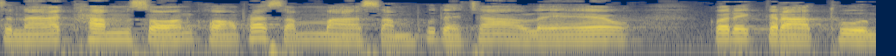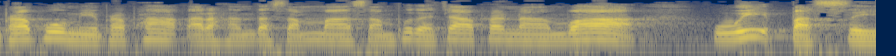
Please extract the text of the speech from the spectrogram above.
สนาคำสอนของพระสัมมาสัมพุทธเจ้าแล้ว ก็ได้กราบทูลพระผู้มีพระภาคอรหันตสัมมาสัมพุทธเจ้าพระนามว่า วิปัสสี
